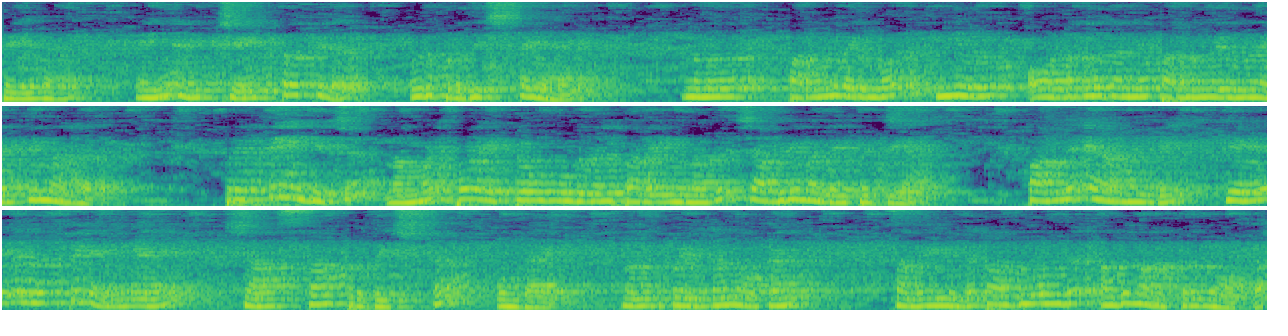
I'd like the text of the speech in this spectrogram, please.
ദേവൻ എങ്ങനെ ക്ഷേത്രത്തിൽ ഒരു പ്രതിഷ്ഠയായി? നമ്മൾ പറഞ്ഞു വരുമ്പോൾ ഈ ഒരു ഓർഡറിൽ തന്നെ പറഞ്ഞു വരുന്നതായിരിക്കും നല്ലത്. പ്രത്യേകിച്ച് നമ്മളിപ്പോൾ ഏറ്റവും കൂടുതൽ പറയുന്നത് ശബരിമലയെ പറ്റിയാണ്. അപ്പം അങ്ങനെയാണെങ്കിൽ കേരളത്തിൽ എങ്ങനെ ശാസ്ത്ര പ്രതിഷ്ഠ ഉണ്ടായി? നമുക്കിപ്പോൾ എല്ലാം നോക്കാൻ സമയമില്ല. അപ്പോൾ അതുകൊണ്ട് അത് മാത്രം നോക്കാം.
